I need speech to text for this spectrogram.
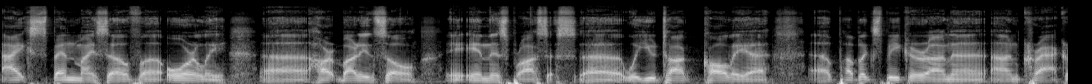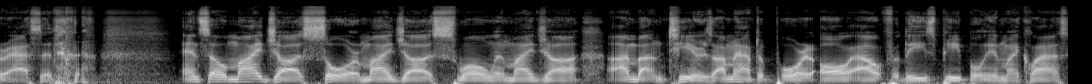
I expend myself uh, orally, uh, heart, body, and soul in this process. Uh, what you talk call a, uh, a public speaker on uh, on crack or acid. And so my jaw is sore, my jaw is swollen, my jaw, I'm about in tears. I'm to have to pour it all out for these people in my class.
